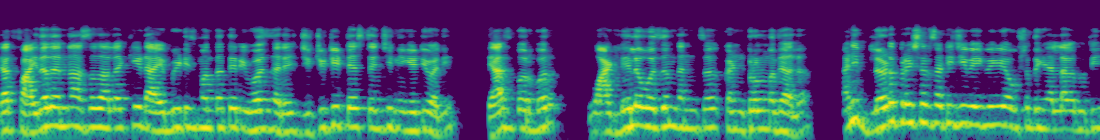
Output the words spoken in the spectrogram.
त्यात फायदा त्यांना असं झाला की डायबिटीज मधनं ते रिव्हर्स झाले. जीटीटी टेस्ट त्यांची निगेटिव्ह आली. त्याचबरोबर वाढलेलं वजन त्यांचं कंट्रोलमध्ये आलं. आणि ब्लड प्रेशरसाठी जी वेगवेगळी औषधं घ्यायला लागत होती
